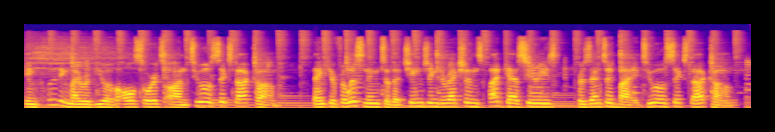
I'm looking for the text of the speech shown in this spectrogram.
including my review of All Sorts, on 206.com. Thank you for listening to the Changing Directions podcast series presented by 206.com.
